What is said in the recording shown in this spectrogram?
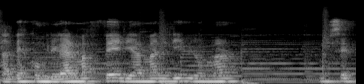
tal vez congregar más ferias, más libros, más, no sé.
